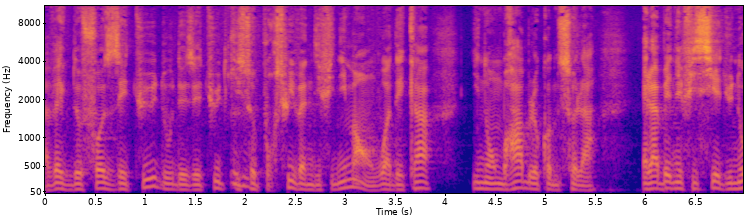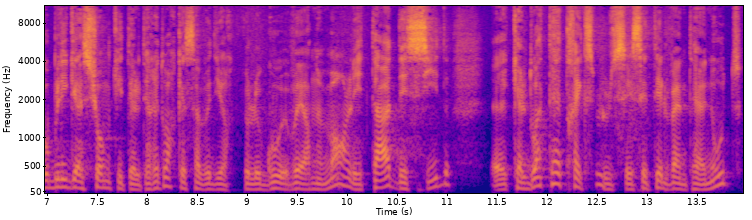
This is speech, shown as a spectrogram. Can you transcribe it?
avec de fausses études ou des études qui mmh. se poursuivent indéfiniment. On voit des cas innombrables comme cela elle a bénéficié d'une obligation de quitter le territoire. Qu'est-ce que ça veut dire? Que le gouvernement, l'État décide euh, qu'elle doit être expulsée. C'était le 21 août.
